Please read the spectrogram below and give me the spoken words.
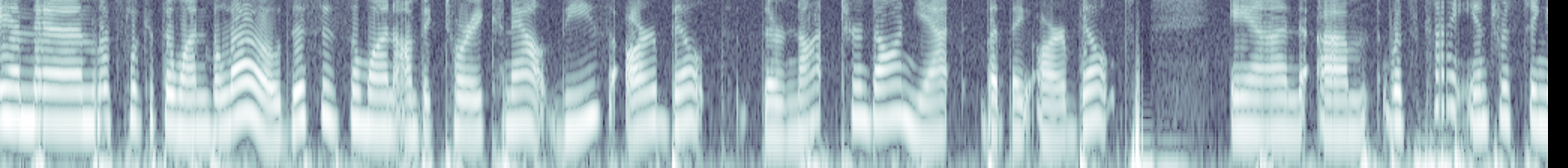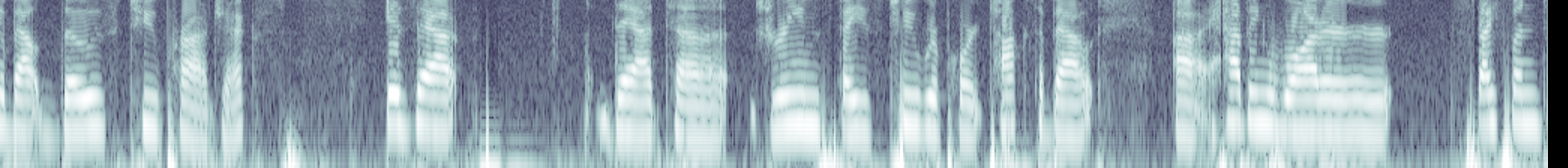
And then let's look at the one below. This is the one on Victoria Canal. These are built. They're not turned on yet, but they are built. And um, what's kind of interesting about those two projects is that that uh, DRMS Phase 2 report talks about uh, having water siphoned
